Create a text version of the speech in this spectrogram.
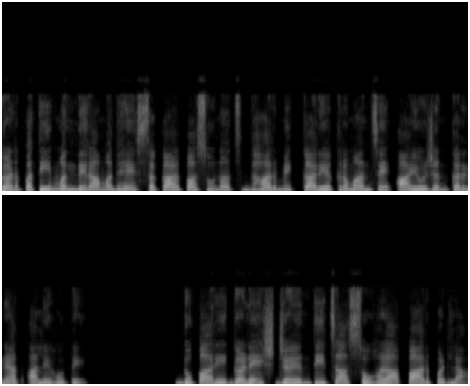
गणपती मंदिरामध्ये सकाळपासूनच धार्मिक कार्यक्रमांचे आयोजन करण्यात आले होते. दुपारी गणेश जयंतीचा सोहळा पार पडला.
